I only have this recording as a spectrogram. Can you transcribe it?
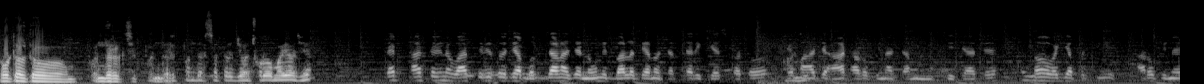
ટોટલ તો પંદર છે પંદર પંદર સત્તર જેવા છોડવામાં આવ્યા છે. સાહેબ ખાસ કરીને વાત કરીએ તો જ્યાં બગદાણા છે નવનીત બાલતિયાનો સત્તારી કેસ હતો એમાં આજે આઠ આરોપીના જામીન મુક્તિ થયા છે. છ વાગ્યા પછી આરોપીને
